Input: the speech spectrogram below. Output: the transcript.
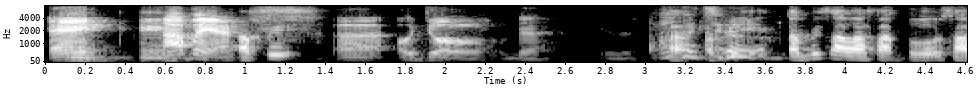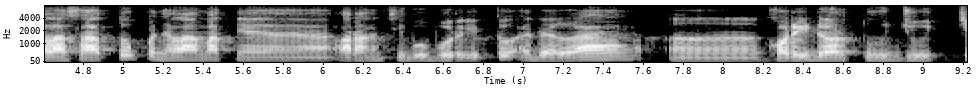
eh Hmm. apa ya Tapi Eh, ojol udah gitu. Nah, tapi tapi salah satu salah satu penyelamatnya orang Cibubur itu adalah eh, koridor 7C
